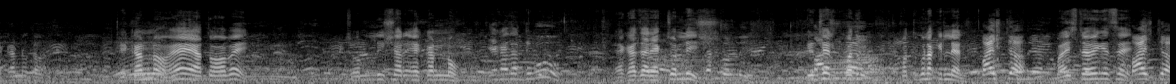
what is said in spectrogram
একান্ন দাম। একান্ন হ্যাঁ এত হবে। চল্লিশ আর একান্ন। এক হাজার দেবো? এক হাজার একচল্লিশ। একচল্লিশ। কিনছেন? কত কতগুলা কিনলেন? বাইশটা। বাইশটা হয়ে গেছে? বাইশটা।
